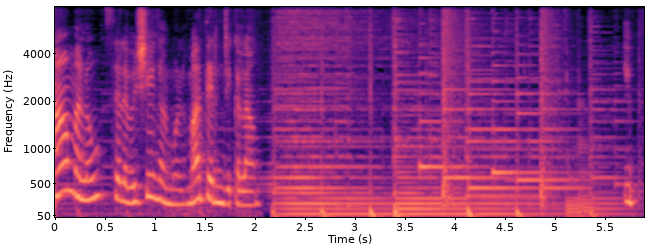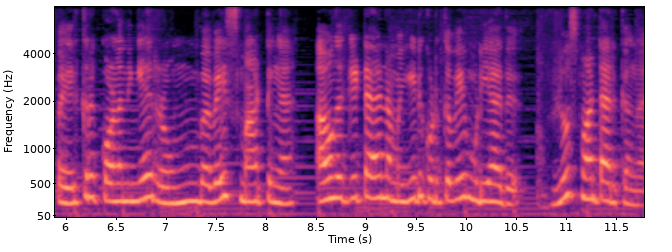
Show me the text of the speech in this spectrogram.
நாமளும் சில விஷயங்கள் மூலமாக தெரிஞ்சுக்கலாம். இப்போ இருக்கிற குழந்தைங்க ரொம்பவே ஸ்மார்ட்டுங்க அவங்க கிட்ட நம்ம ஈடு கொடுக்கவே முடியாது. அவ்வளோ ஸ்மார்ட்டாக இருக்காங்க.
